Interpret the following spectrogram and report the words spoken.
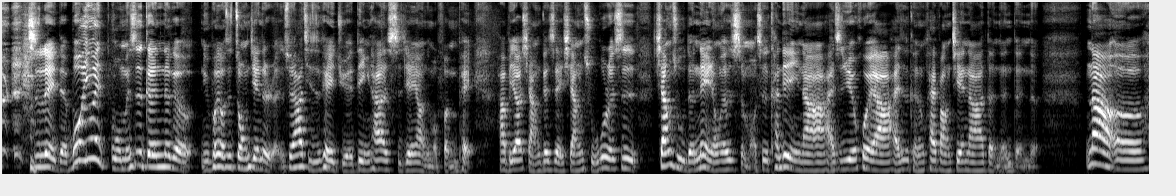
之类的，不过因为我们是跟那个女朋友是中间的人，所以他其实可以决定他的时间要怎么分配，他比较想跟谁相处，或者是相处的内容又是什么，是看电影啊，还是约会啊，还是可能开房间啊，等等等的。那呃，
